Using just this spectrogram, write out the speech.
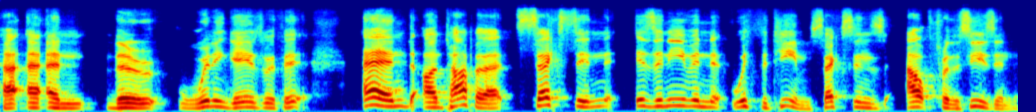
and they're winning games with it. And on top of that, Sexton isn't even with the team. Sexton's out for the season.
